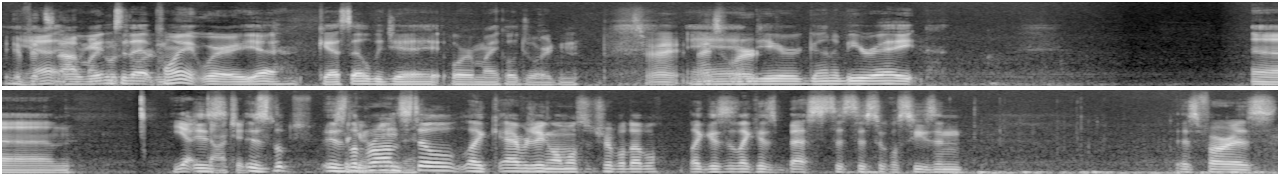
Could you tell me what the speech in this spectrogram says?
If yeah, it's not we're Michael getting to that point where, yeah, guess LBJ or Michael Jordan. That's right. Nice and work. you're gonna be right. Um, yeah, Is Doncic is Le, is LeBron still like averaging almost a triple double? Like is this like his best statistical season as far as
